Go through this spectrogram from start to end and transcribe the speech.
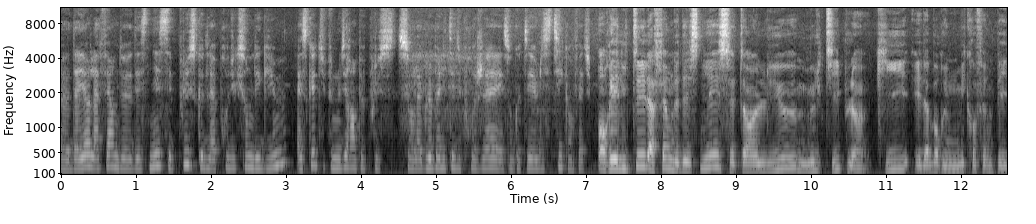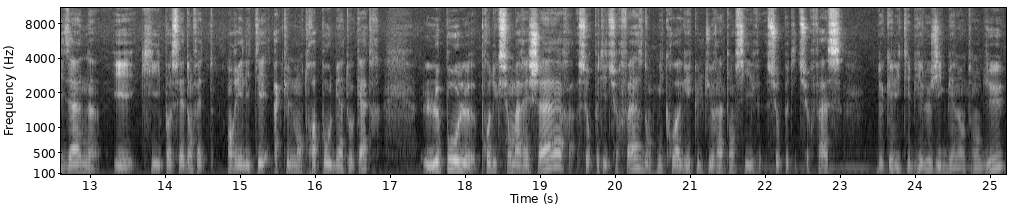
Euh, d'ailleurs, la ferme de Desnier, c'est plus que de la production de légumes. Est-ce que tu peux nous dire un peu plus sur la globalité du projet et son côté holistique en fait En réalité, la ferme de Desnier, c'est un lieu multiple qui est d'abord une micro-ferme paysanne et qui possède en fait en réalité actuellement trois pôles, bientôt quatre le pôle production maraîchère sur petite surface, donc micro-agriculture intensive sur petite surface, de qualité biologique bien entendu.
